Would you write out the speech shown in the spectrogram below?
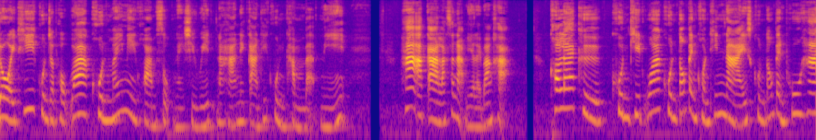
โดยที่คุณจะพบว่าคุณไม่มีความสุขในชีวิตนะคะ ในการที่คุณทำแบบนี้ 5 อาการลักษณะมีอะไรบ้างค่ะ ข้อแรกคือคุณคิดว่าคุณต้องเป็นคนที่ nice คุณต้องเป็นผู้ให้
